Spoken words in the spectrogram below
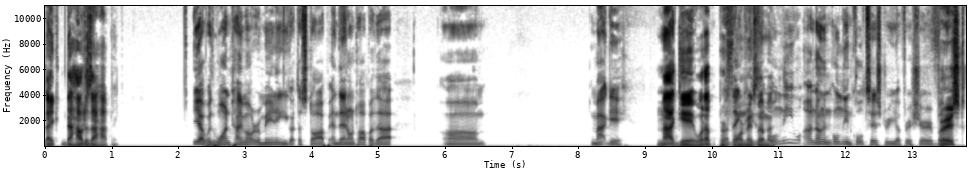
Like, the, how does that happen? Yeah, with one timeout remaining, you got the stop, and then on top of that, um, Matt Gay. Matt Gay, what a I think performance! he's the only, uh, not in, only in Colts history, yeah, for sure. But First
